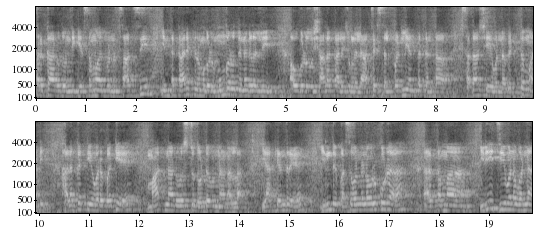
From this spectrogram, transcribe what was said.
ಸರ್ಕಾರದೊಂದಿಗೆ ಸಂವಾದವನ್ನು ಸಾಧಿಸಿ, ಇಂಥ ಕಾರ್ಯಕ್ರಮಗಳು ಮುಂಬರುವ ದಿನಗಳಲ್ಲಿ ಅವುಗಳು ಶಾಲಾ ಕಾಲೇಜುಗಳಲ್ಲಿ ಆಚರಿಸಲ್ಪಡಲಿ ಅಂತಕ್ಕಂಥ ಸದಾಶಯವನ್ನು ವ್ಯಕ್ತ ಮಾಡಿ, ಹಳಕಟ್ಟಿಯವರ ಬಗ್ಗೆ ಮಾತನಾಡುವಷ್ಟು ದೊಡ್ಡವನು ನಾನಲ್ಲ ಯಾಕೆಂದರೆ ಹಿಂದೆ ಬಸವಣ್ಣನವರು ಕೂಡ ತಮ್ಮ ಇಡೀ ಜೀವನವನ್ನು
